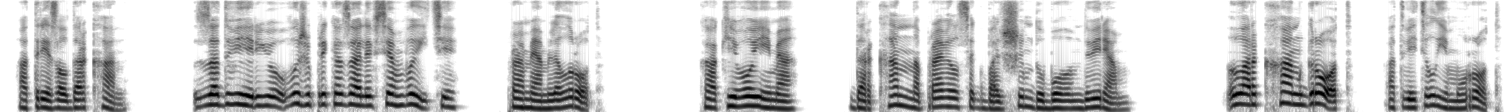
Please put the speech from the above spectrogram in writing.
– отрезал Даркхан. «За дверью, вы же приказали всем выйти», – промямлил Рот. «Как его имя?» Даркхан направился к большим дубовым дверям. «Ларкхан Грот», — ответил ему Рот.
